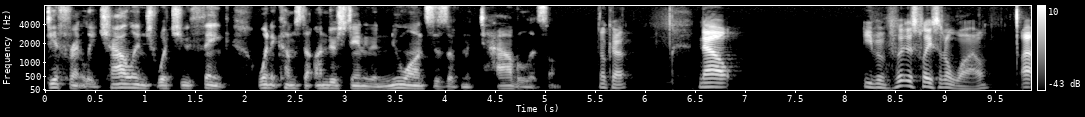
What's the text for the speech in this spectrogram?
differently, challenge what you think when it comes to understanding the nuances of metabolism. Okay. Now, you've been put this place in a while. Uh,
